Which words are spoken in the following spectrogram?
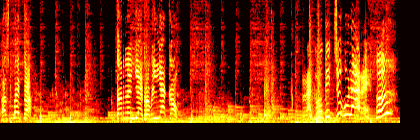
aspetta! Torna indietro, vigliacco! Drago di giugulare! Eh?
